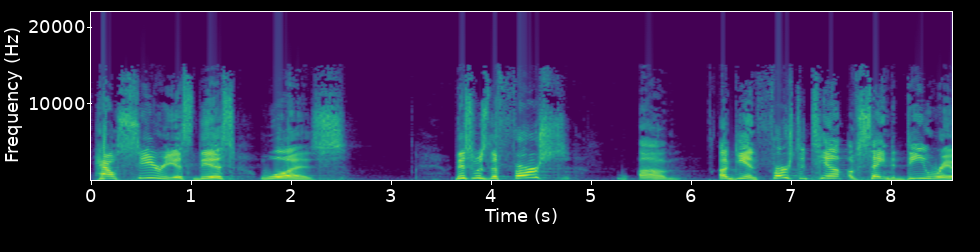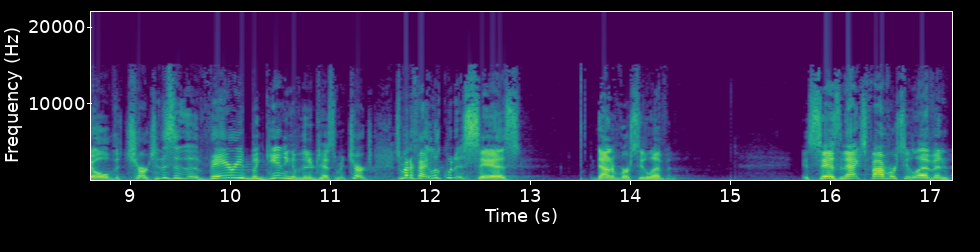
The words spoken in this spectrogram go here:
how serious this was. This was the first um, Again, first attempt of Satan to derail the church. And This is the very beginning of the New Testament church. As a matter of fact, look what it says down at verse 11. It says in Acts 5, verse 11,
